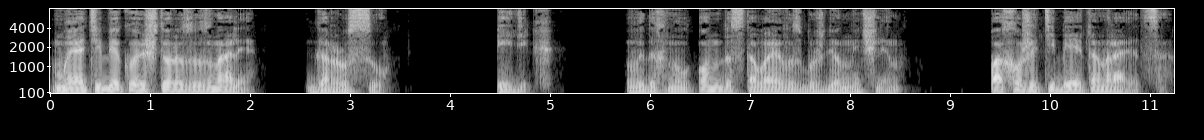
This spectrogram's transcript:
«Мы о тебе кое-что разузнали, Гаррусу». «Педик», — выдохнул он, доставая возбужденный член. «Похоже, тебе это нравится».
